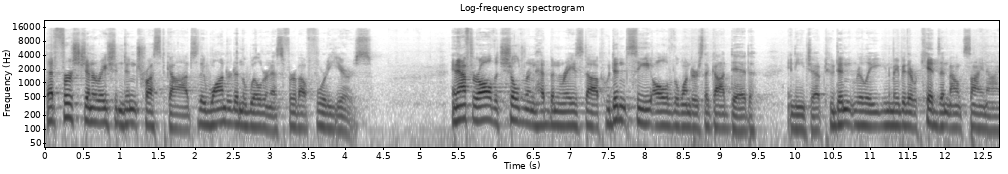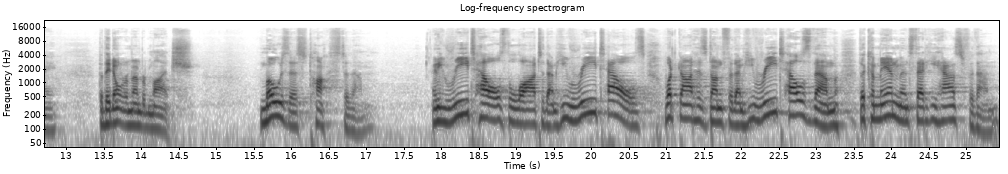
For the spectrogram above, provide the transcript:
that first generation didn't trust God, so they wandered in the wilderness for about 40 years. And after all the children had been raised up, who didn't see all of the wonders that God did in Egypt, who didn't really, you know, maybe they were kids at Mount Sinai, but they don't remember much, Moses talks to them. And he retells the law to them. He retells what God has done for them. He retells them the commandments that he has for them.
